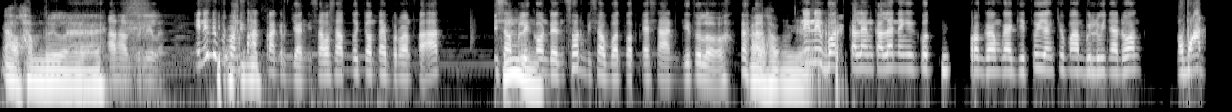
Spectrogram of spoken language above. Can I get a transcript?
Alhamdulillah. Alhamdulillah. Ini nih bermanfaat prakerja nih. Salah satu contoh yang bermanfaat bisa Hmm. beli kondensor, bisa buat podcastan gitu loh. Alhamdulillah. Ini nih buat kalian-kalian yang ikut program kayak gitu yang cuma ambil duitnya doang. Tobat.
